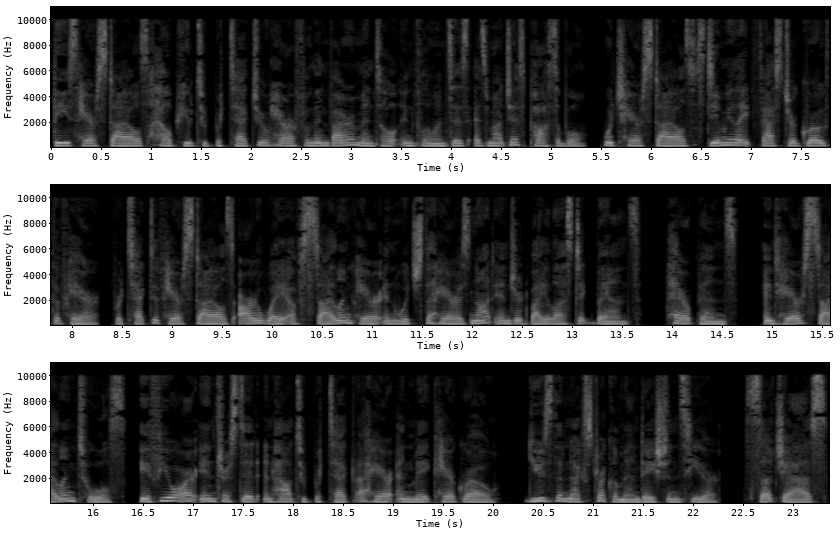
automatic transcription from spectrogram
These hairstyles help you to protect your hair from environmental influences as much as possible, which hairstyles stimulate faster growth of hair. Protective hairstyles are a way of styling hair in which the hair is not injured by elastic bands, hairpins, and hair styling tools. If you are interested in how to protect a hair and make hair grow, use the next recommendations here, such as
